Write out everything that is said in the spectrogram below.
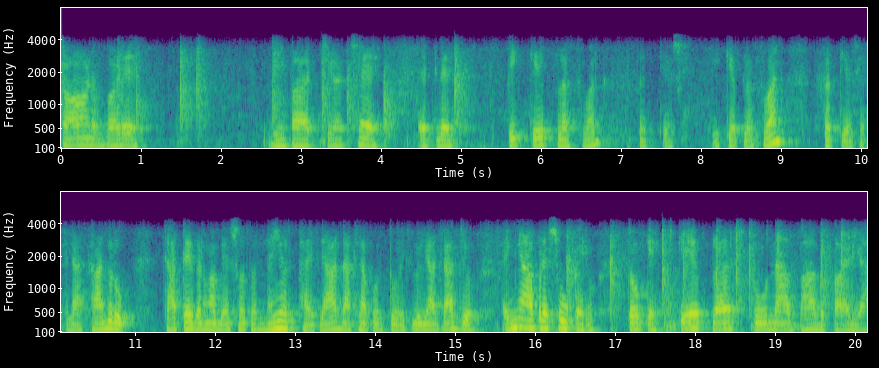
ત્રણ વડે વિભાજ્ય છે એટલે પીકે પ્લસ વન સત્ય છે. પીકે પ્લસ વન સત્ય છે. એટલે આ સાદુરૂપ જાતે ઘરમાં બેસો તો નહીં જ થાય એટલે આ દાખલા પૂરતું એટલું યાદ રાખજો. અહીંયા આપણે શું કર્યું? તો કે કે પ્લસ ટુના ભાગ પાડ્યા.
